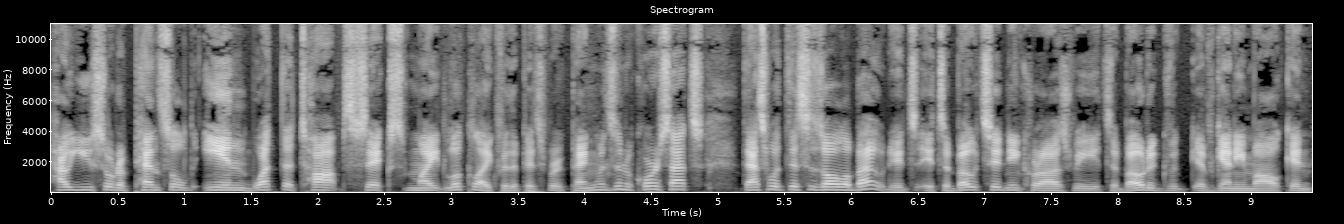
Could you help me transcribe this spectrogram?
how you sort of penciled in what the top six might look like for the Pittsburgh Penguins, and of course that's that's what this is all about. It's it's about Sidney Crosby, it's about Evgeny Malkin,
